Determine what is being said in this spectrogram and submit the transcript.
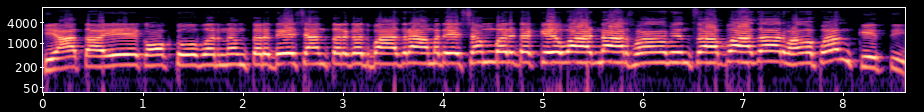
की आता एक ऑक्टोबर नंतर देशांतर्गत बाजारामध्ये शंभर टक्के वाढणार सोयाबीनचा बाजार भाव पण किती?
